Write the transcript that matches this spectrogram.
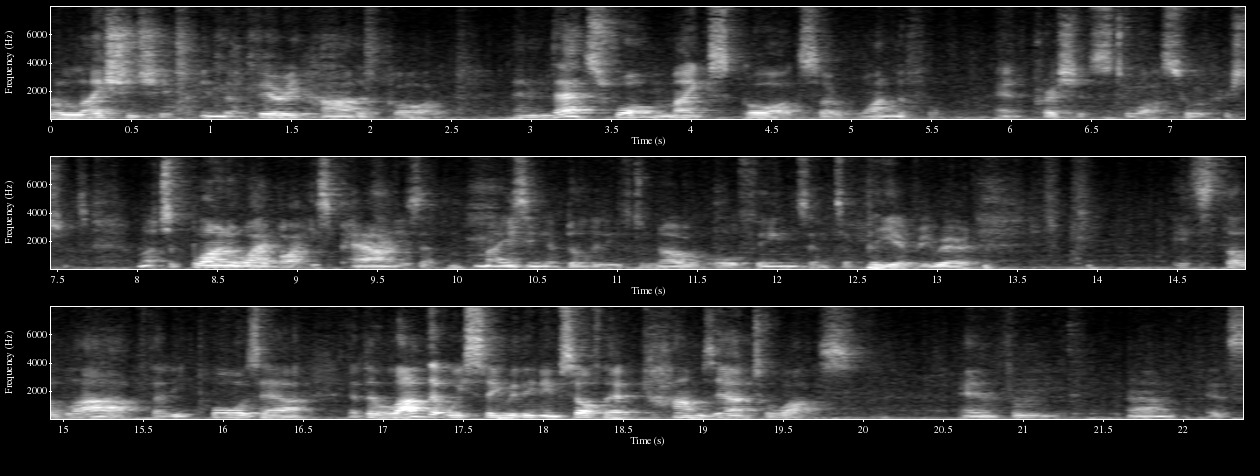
relationship in the very heart of God. And that's what makes God so wonderful and precious to us who are Christians. I'm not just blown away by his power and his amazing abilities to know all things and to be everywhere. It's the love that he pours out, the love that we see within himself that comes out to us. And from um, it's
